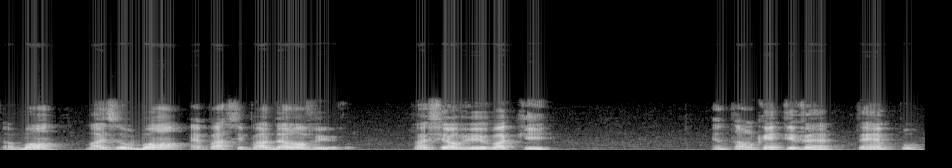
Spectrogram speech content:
Tá bom? Mas o bom é participar dela ao vivo. Vai ser ao vivo aqui. Então, quem tiver tempo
